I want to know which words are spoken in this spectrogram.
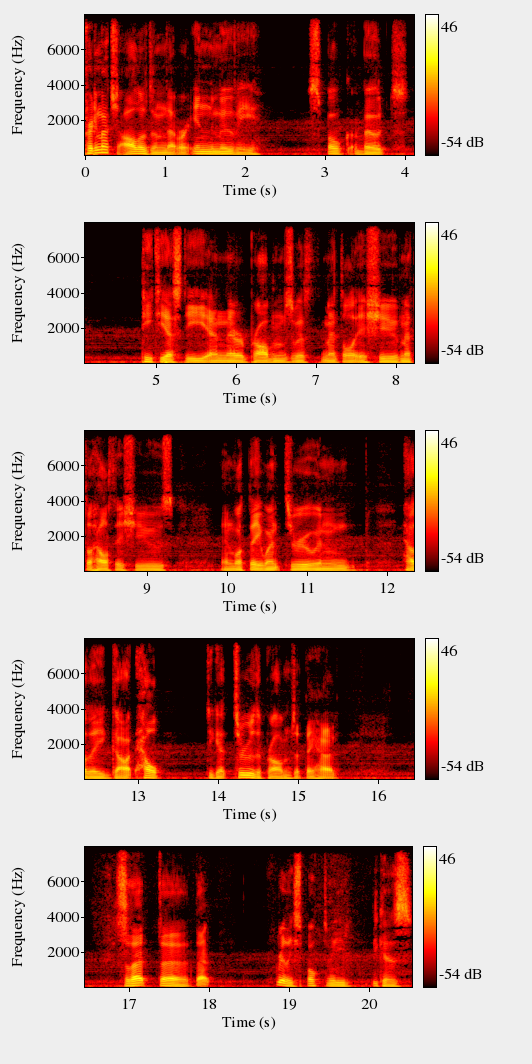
pretty much all of them that were in the movie spoke about PTSD and their problems with mental issue, mental health issues, and what they went through and how they got help to get through the problems that they had. So that uh, that really spoke to me because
